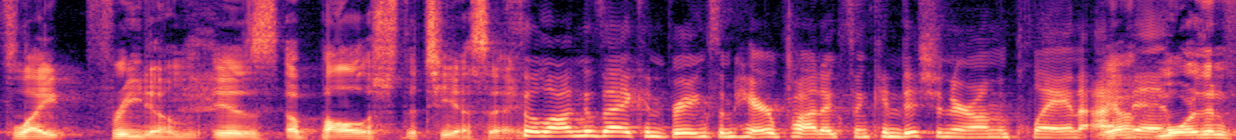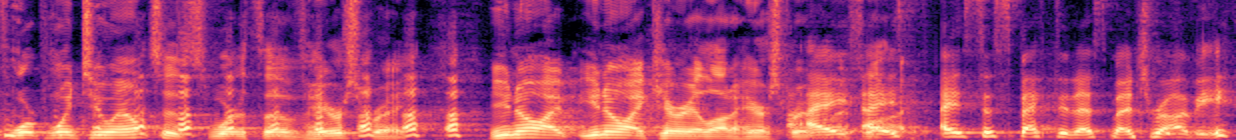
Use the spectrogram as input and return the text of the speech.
flight freedom is abolish the TSA. So long as I can bring some hair products and conditioner on the plane, I'm yeah, in. more than 4.2 ounces worth of hairspray. You know, I you know I carry a lot of hairspray. I, I, I, I suspected as much, Robby.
